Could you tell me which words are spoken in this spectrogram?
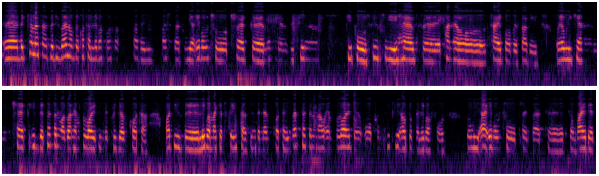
Uh, the tell as the design of the cotton labor force survey is such that we are able to track uh, movements between people since we have a panel type of a survey where we can check if the person was unemployed in the previous quarter what is the labor market status in the next quarter? Is that person now employed or completely out of the labor force? So we are able to track that, uh, provided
